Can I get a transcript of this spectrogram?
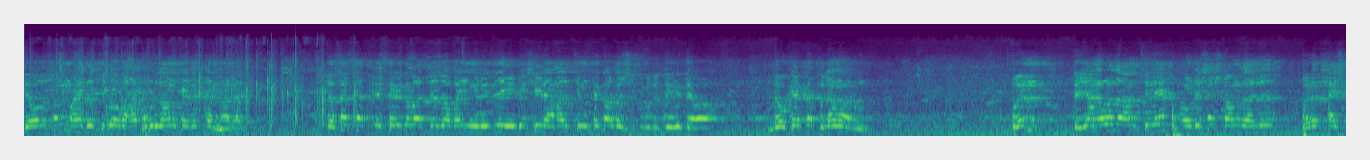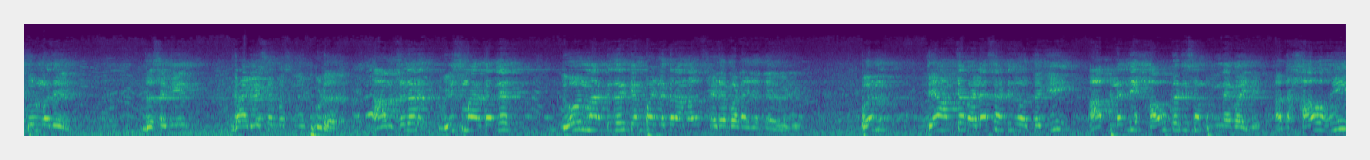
तेव्हापासून माहीत होती बाबा हा पुढे जाऊन काय करणार आहे. तसंच सत्यसरी बसले बाबा इंग्रजीला एबीसीडी आम्हाला चिमटं काढू शिकवलं होते तेव्हा डोक्यात टपला मारून. पण त्याच्यामुळेच आमचं फाउंडेशन स्ट्रॉंग झालं. परत हायस्कूलमध्ये जसं की गाडगे सर बसले पुढं. आमचं जर वीस मार्कातले दोन मार्क जर कमी पडले तर आम्हाला छेड्या पडायच्या त्यावेळी. पण ते आमच्या भल्यासाठीच होतं की आपल्यातली हाव कधी संपली नाही पाहिजे. आता हाव ही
